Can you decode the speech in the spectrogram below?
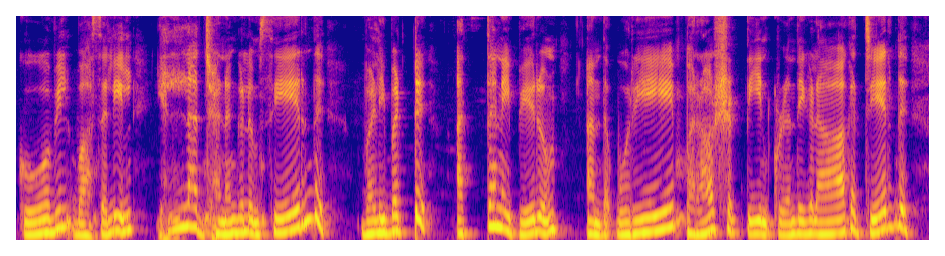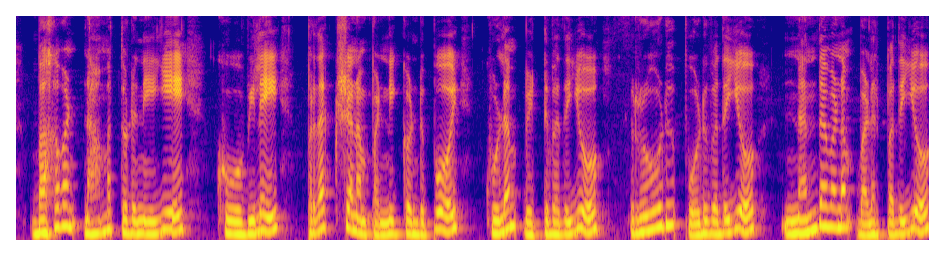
கோவில் வாசலில் எல்லா ஜனங்களும் சேர்ந்து வழிபட்டு அத்தனை பேரும் அந்த ஒரே பராசக்தியின் குழந்தைகளாகச் சேர்ந்து பகவன் நாமத்துடனேயே கோவிலை பிரதக்ஷணம் பண்ணிக்கொண்டு போய் குளம் வெட்டுவதையோ ரோடு போடுவதையோ நந்தவனம் வளர்ப்பதையோ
